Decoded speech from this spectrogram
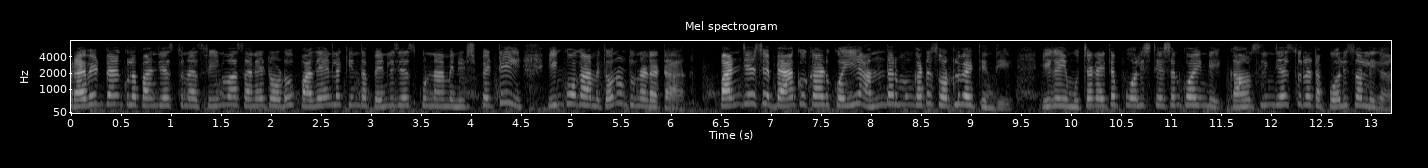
ప్రైవేట్ బ్యాంకులో పనిచేస్తున్న శ్రీనివాస్ అనేటోడు పదేండ్ల కింద పెళ్ళి చేసుకున్న ఆమెను ఇడిచిపెట్టి ఇంకొక ఆమెతో ఉంటున్నాడట. పనిచేసే బ్యాంకు కాడు పోయి అందరు ముంగట సొట్లు పెట్టింది. ఇక ఈ ముచ్చటైతే పోలీస్ స్టేషన్ పోయింది. కౌన్సిలింగ్ చేస్తున్నట పోలీసు వాళ్ళిగా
